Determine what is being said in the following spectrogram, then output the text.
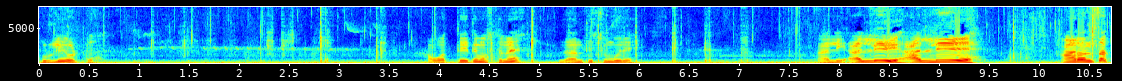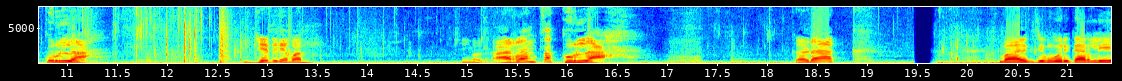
कुर्ली वाटतं. आवाज ते येते मस्त नाही? जाण ती चिंबोरी आहे आली आली आली. आरांचा कुर्ला. जे पित्या बांध. आरांचा कुर्ला. कडक. बारीक चिंबोरी कारली.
